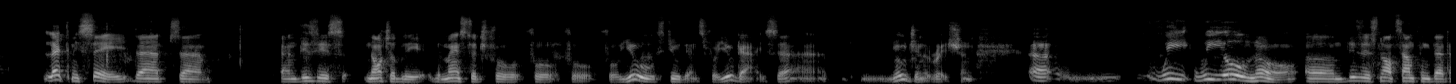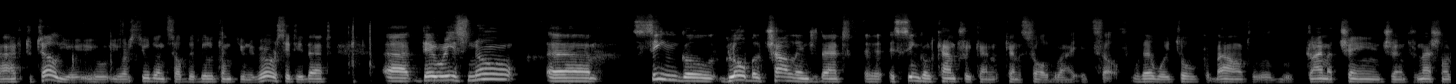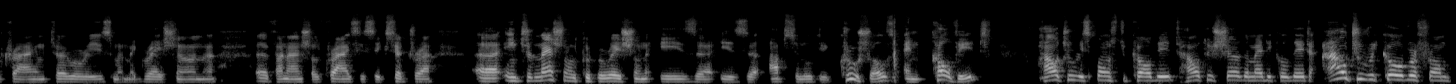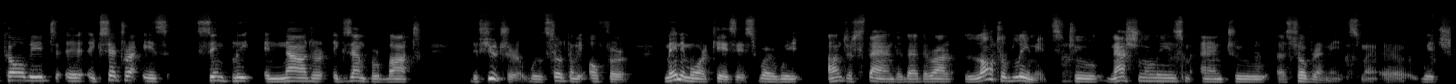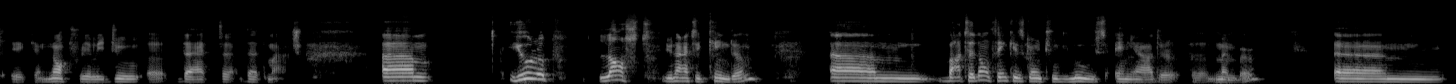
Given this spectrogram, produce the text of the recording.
let me say that and this is notably the message for, for, for, for you students, for you guys, uh, new generation. Uh, we, we all know, um, this is not something that I have to tell you, you, you are students of the Bilkent University, that uh, there is no um, single global challenge that uh, a single country can, can solve by itself. Whatever we talk about, uh, climate change, international crime, terrorism, migration, uh, financial crisis, etc. Uh, international cooperation is, uh, is absolutely crucial, and COVID how to respond to COVID, how to share the medical data, how to recover from COVID, uh, etc., is simply another example. But the future will certainly offer many more cases where we understand that there are a lot of limits to nationalism and to uh, uh, which cannot really do that, that much. Um, Europe lost United Kingdom, um, but I don't think it's going to lose any other uh, member. Um,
